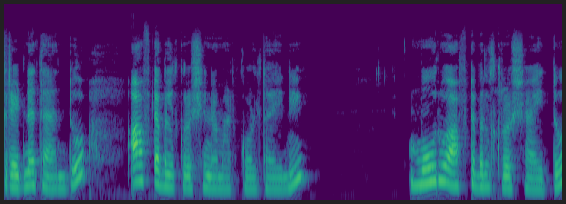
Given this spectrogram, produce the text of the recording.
ಥ್ರೆಡ್ನ ತಂದು ಆಫ್ ಡಬಲ್ ಕ್ರೋಶನ ಮಾಡ್ಕೊಳ್ತಾ ಇದ್ದೀನಿ. ಮೂರು ಆಫ್ ಡಬಲ್ ಕ್ರೋಶ ಆಯಿತು.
